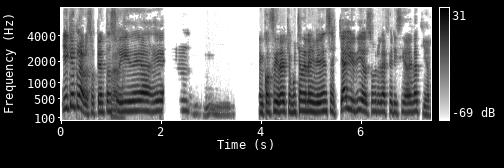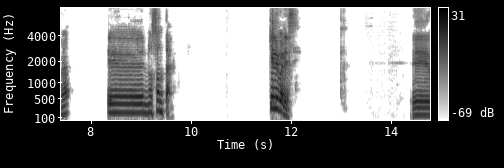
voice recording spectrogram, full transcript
y que, claro, sustentan sus ideas en, en considerar que muchas de las evidencias que hay hoy día sobre la esfericidad de la Tierra eh, no son tales. ¿Qué le parece? Eh,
